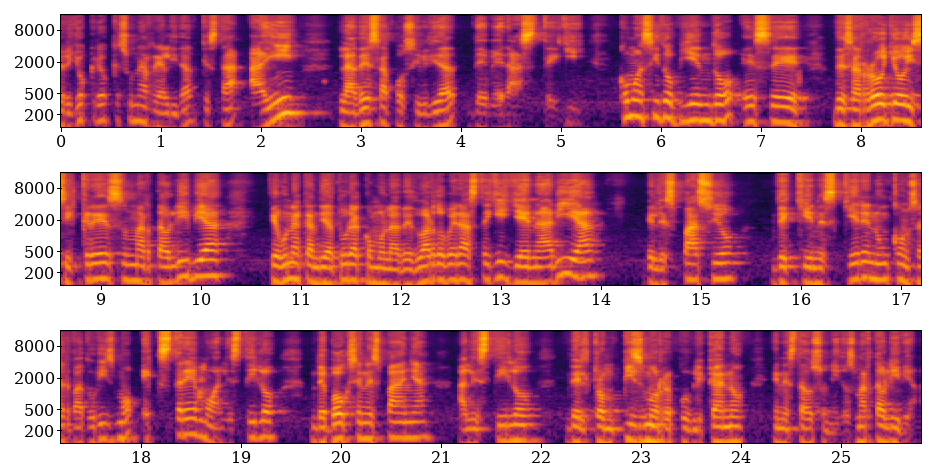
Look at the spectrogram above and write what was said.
pero yo creo que es una realidad que está ahí la de esa posibilidad de Verástegui. ¿Cómo has ido viendo ese desarrollo y si crees, Marta Olivia, que una candidatura como la de Eduardo Verástegui llenaría el espacio de quienes quieren un conservadurismo extremo al estilo de Vox en España, al estilo del trompismo republicano en Estados Unidos. Marta Olivia.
